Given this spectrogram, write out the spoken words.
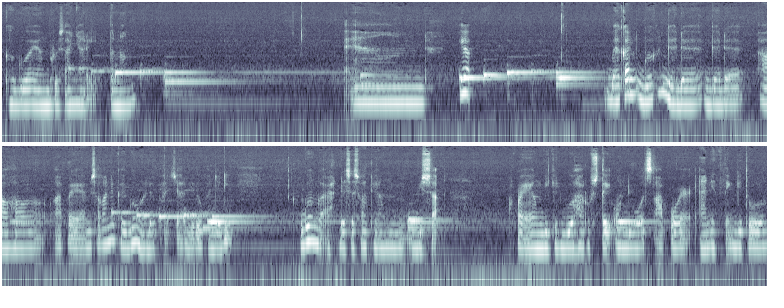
ke gue yang berusaha nyari tenang and ya bahkan gue kan gak ada gak ada hal-hal apa ya misalkan kayak gue gak ada pacar gitu kan. Jadi gue nggak ada sesuatu yang bisa apa ya, yang bikin gue harus stay on di WhatsApp or anything gitu loh.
